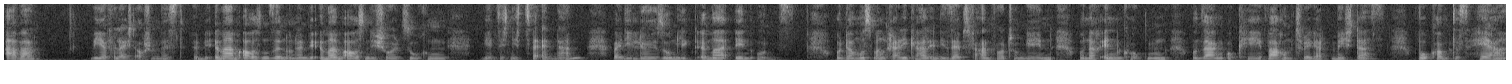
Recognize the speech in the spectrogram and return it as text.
Aber wie ihr vielleicht auch schon wisst, wenn wir immer im Außen sind und wenn wir immer im Außen die Schuld suchen, wird sich nichts verändern, weil die Lösung liegt immer in uns. Und da muss man radikal in die Selbstverantwortung gehen und nach innen gucken und sagen, okay, warum triggert mich das? Wo kommt es her?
